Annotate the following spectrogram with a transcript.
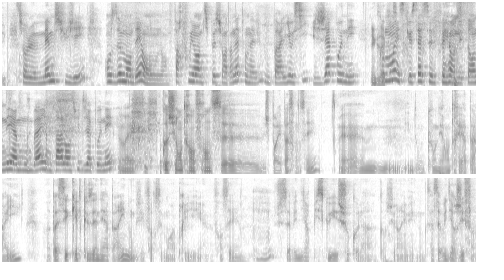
et Sur le même sujet, on se demandait, en, en farfouillant un petit peu sur Internet, on a vu que vous parliez aussi japonais. Exact. Comment est-ce que ça se fait En étant né à Mumbai, on parle ensuite japonais Ouais. Quand je suis rentré en France, euh, je parlais pas français. Et donc, on est rentré à Paris. On a passé quelques années à Paris, donc j'ai forcément appris français. Mhm. Je savais dire biscuit et chocolat quand je suis arrivé. Donc ça, ça veut dire j'ai faim.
